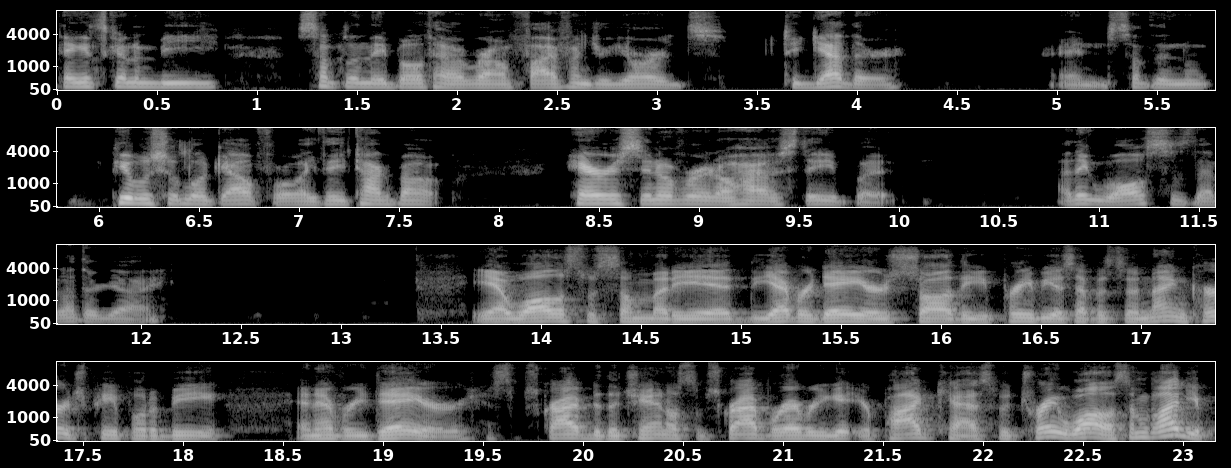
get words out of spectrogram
think it's going to be something they both have around 500 yards together and something people should look out for. Like they talk about Harrison over at Ohio State, but I think Wallace is that other guy. Yeah, Wallace was somebody. Uh, the Everydayers saw the previous episode, and I encourage people to be an everydayer. Subscribe to the channel, subscribe wherever you get your podcast. But Trey Wallace, I'm glad you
